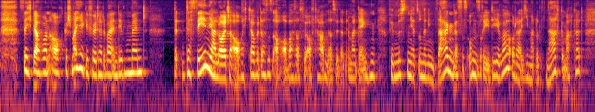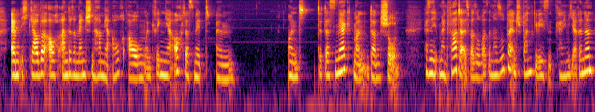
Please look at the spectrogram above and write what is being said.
sich davon auch geschmeichelt gefühlt hat, weil in dem Moment, das sehen ja Leute auch. Ich glaube, das ist auch, auch was, was wir oft haben, dass wir dann immer denken, wir müssten jetzt unbedingt sagen, dass es unsere Idee war oder jemand uns nachgemacht hat. Ähm, ich glaube, auch andere Menschen haben ja auch Augen und kriegen ja auch das mit. Ähm, und das merkt man dann schon. Ich weiß nicht, mein Vater ist bei sowas immer super entspannt gewesen, kann ich mich erinnern.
